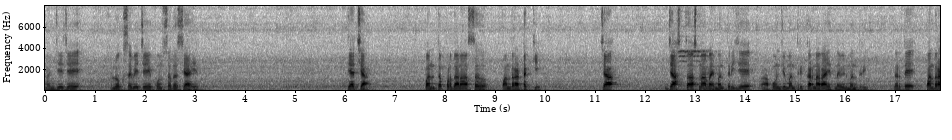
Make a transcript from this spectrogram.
म्हणजे जे लोकसभेचे एकूण सदस्य आहेत त्याच्या पंतप्रधानासह पंधरा टक्केच्या जास्त असणार नाही. मंत्री जे आपण जे मंत्री करणार आहेत नवीन मंत्री तर ते पंधरा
